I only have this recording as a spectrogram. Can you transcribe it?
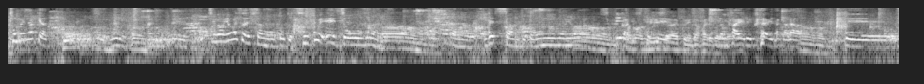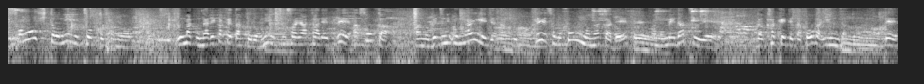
止めなきゃっていうふうにでうちの4歳下の弟すごい絵上手なんですよ。あのデッサンとか鬼のようなしっかりしてて入るぐらいだから、でその人にちょっとそのうまくなりかけた頃にささやかれてあそうかあの別にうまい絵じゃなくてその本の中であの目立つ絵が描けてた方がいいんだと思って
